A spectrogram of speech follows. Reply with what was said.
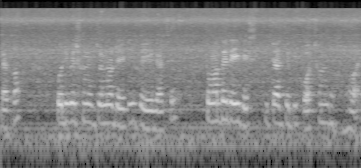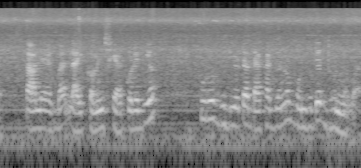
দেখো, পরিবেশনের জন্য রেডি হয়ে গেছে। তোমাদের এই রেসিপিটা যদি পছন্দ হয়, তাহলে একবার লাইক কমেন্ট শেয়ার করে দিও। পুরো ভিডিওটা দেখার জন্য বন্ধুদের ধন্যবাদ।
